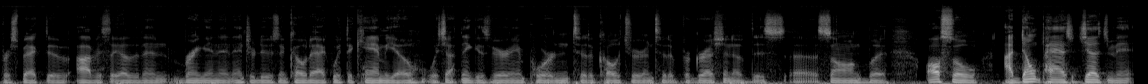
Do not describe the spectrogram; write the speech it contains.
perspective, obviously, other than bringing and introducing Kodak with the cameo, which I think is very important to the culture and to the progression of this uh, song, but also I don't pass judgment,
